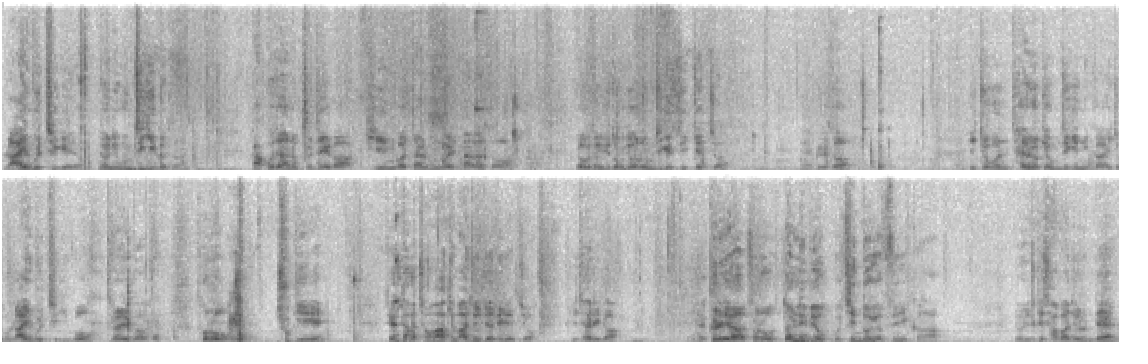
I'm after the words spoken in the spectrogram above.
라이브 측이에요. 연이 움직이거든. 깎고자 하는 부재가 긴 거 짧은 거에 따라서 여기서 유동적으로 움직일 수 있겠죠. 네, 그래서 이쪽은 자유롭게 움직이니까 이쪽은 라이브 측이고 드라이브하고 서로 축이 센터가 정확히 맞아줘야 되겠죠. 이 자리가. 네, 그래야 서로 떨림이 없고 진동이 없으니까. 이렇게 잡아주는데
